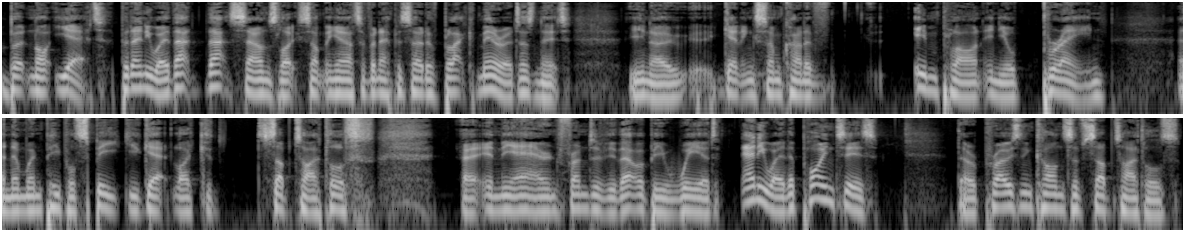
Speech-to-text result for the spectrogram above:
but not yet. But anyway, that that sounds like something out of an episode of Black Mirror, doesn't it? You know, getting some kind of implant in your brain, and then when people speak, you get like subtitles uh, in the air in front of you. That would be weird. Anyway, the point is there are pros and cons of subtitles.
